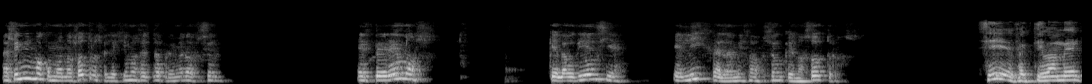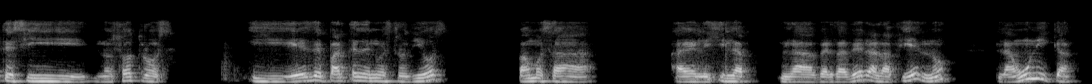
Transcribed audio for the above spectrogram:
Así mismo como nosotros elegimos esta primera opción. Esperemos que la audiencia elija la misma opción que nosotros. Sí, efectivamente, si nosotros y es de parte de nuestro Dios, vamos a, elegir la, la, verdadera, la fiel, ¿no? La única,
